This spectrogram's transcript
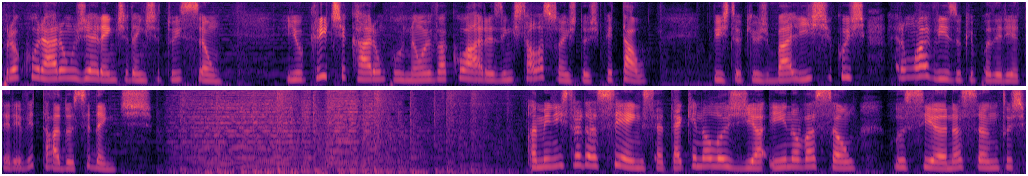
procuraram o gerente da instituição e o criticaram por não evacuar as instalações do hospital visto que os balísticos eram um aviso que poderia ter evitado acidentes. A ministra da Ciência, Tecnologia e Inovação, Luciana Santos,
